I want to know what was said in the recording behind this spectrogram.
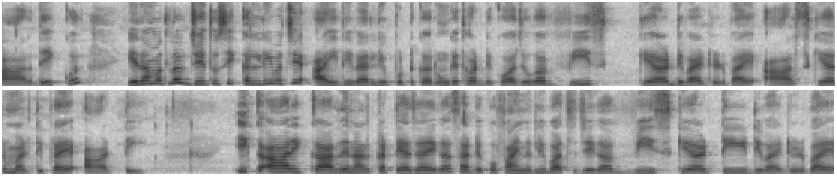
ਆਰ ਦੇ ਇਕੁਅਲ ਇਹਦਾ ਮਤਲਬ ਜੇ ਤੁਸੀਂ ਇਕੱਲੀ ਬੱਚੇ ਆਈ ਦੀ ਵੈਲਿਊ ਪੁੱਟ ਕਰੋਗੇ, ਤੁਹਾਡੇ ਕੋਲ ਆ ਜਾਊਗਾ v square divided by R square multiply R T ਇੱਕ ਆਰ ਇੱਕ ਆਰ ਦੇ ਨਾਲ ਕੱਟਿਆ ਜਾਏਗਾ, ਸਾਡੇ ਕੋਲ ਫਾਈਨਲੀ ਬਚ ਜਾਏਗਾ v square T divided by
